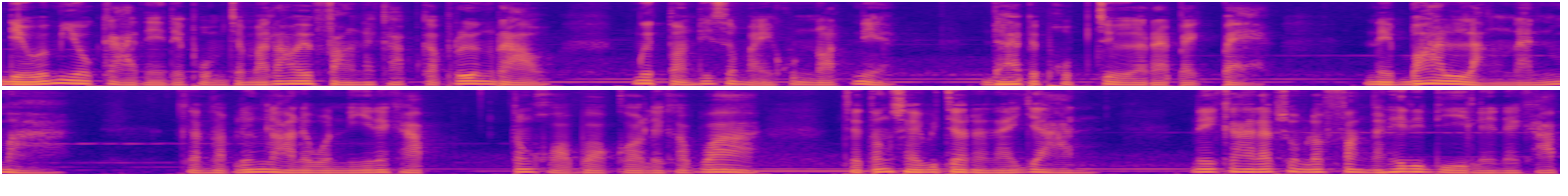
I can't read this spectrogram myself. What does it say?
เดี๋ยวว่ามีโอกาสเนี่ยเดี๋ยวผมจะมาเล่าให้ฟังนะครับกับเรื่องราวเมื่อตอนที่สมัยคุณน็อตเนี่ยได้ไปพบเจออะไรแปลกๆ ในบ้านหลังนั้นมาสำหรับเรื่องราวในวันนี้นะครับ ต้องขอบอกก่อนเลยครับว่า จะต้องใช้วิจารณญาณในการรับชมรับฟังกันให้ดีๆเลยนะครับ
